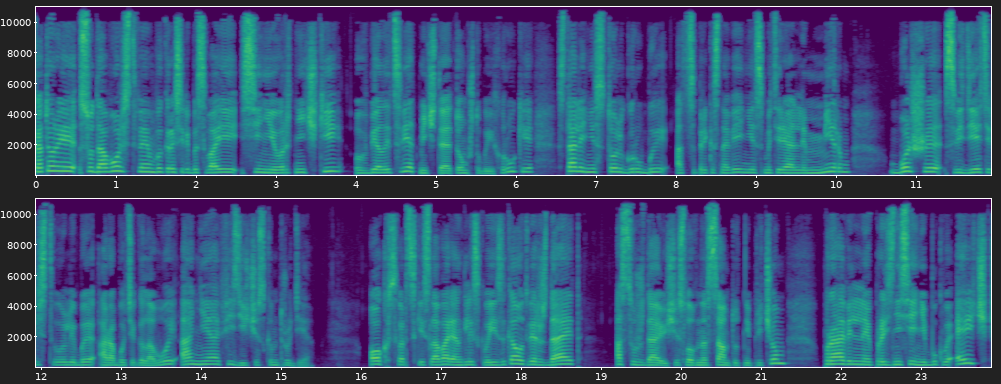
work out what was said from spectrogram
которые с удовольствием выкрасили бы свои синие воротнички в белый цвет, мечтая о том, чтобы их руки стали не столь грубы от соприкосновения с материальным миром, больше свидетельствовали бы о работе головой, а не о физическом труде. Оксфордский словарь английского языка утверждает, осуждающий, словно сам тут ни при чем, правильное произнесение буквы H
